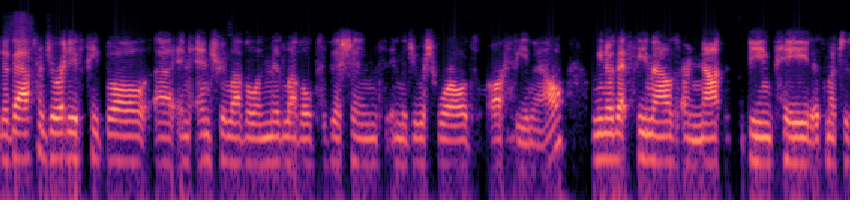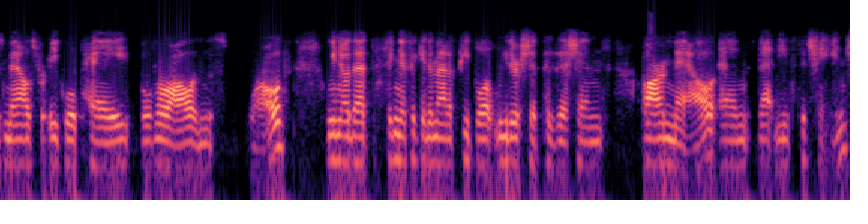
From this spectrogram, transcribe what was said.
the vast majority of people uh, in entry-level and mid-level positions in the Jewish world are female. We know that females are not being paid as much as males for equal pay overall in this world. We know that significant amount of people at leadership positions are male, and that needs to change.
